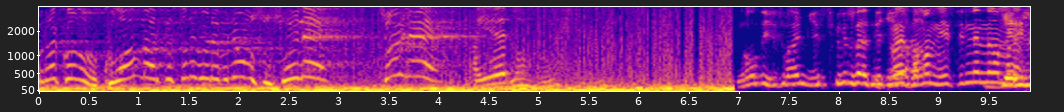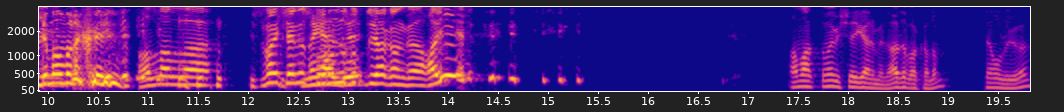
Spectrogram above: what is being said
Bırak onu. Kulağın arkasını görebiliyor musun? Söyle. Söyle. Hayır. Ne oldu İsmail niye sinirlendin İsmail tamam niye sinirlendin amına Gerildim koyayım? amına koyayım. Allah Allah. İsmail kendi Üstüne sorumlu geldi. tuttu ya kanka. Hayır. Ama aklıma bir şey gelmedi. Hadi bakalım. Ne oluyor?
